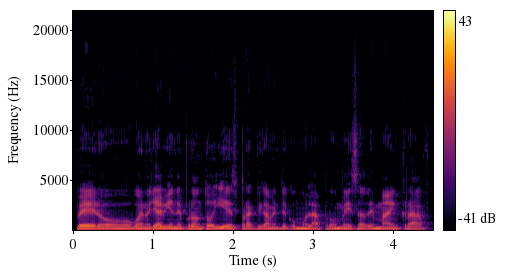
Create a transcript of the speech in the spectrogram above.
Pero bueno, ya viene pronto y es prácticamente como la promesa de Minecraft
